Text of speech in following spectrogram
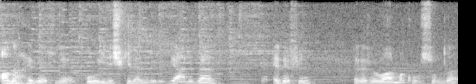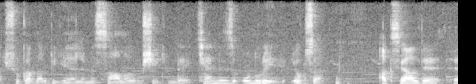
ana hedefle bunu ilişkilendirin. Yani ben hedefin hedefe varma konusunda şu kadar bir ilerleme sağladım şeklinde kendinizi onur edin. Yoksa aksi halde eee,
